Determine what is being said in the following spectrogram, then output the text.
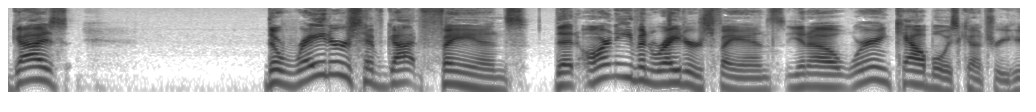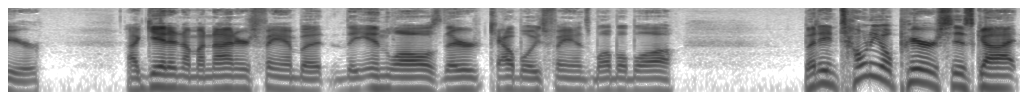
Guys, the Raiders have got fans that aren't even Raiders fans. You know, we're in Cowboys country here. I get it. I'm a Niners fan, but the in laws, they're Cowboys fans, blah, blah, blah. But Antonio Pierce has got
